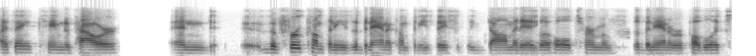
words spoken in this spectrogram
I think, came to power, and the fruit companies, the banana companies, basically dominated the whole term of the banana republics.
